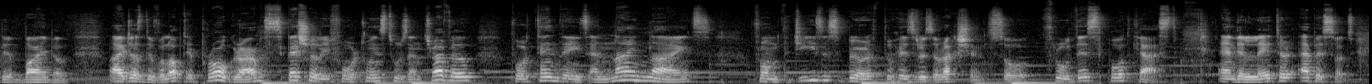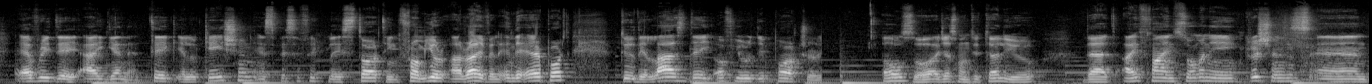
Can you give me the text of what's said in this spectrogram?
the Bible. I just developed a program specially for Twins Tours and Travel for 10 days and 9 nights from Jesus' birth to his resurrection. So, through this podcast and the later episodes, every day I gonna take a location, a specific place, starting from your arrival in the airport to the last day of your departure. Also, I just want to tell you that I find so many Christians and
